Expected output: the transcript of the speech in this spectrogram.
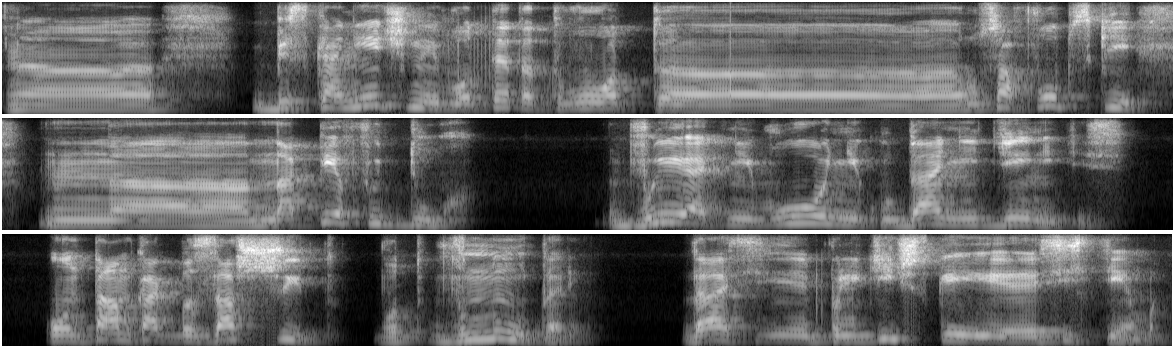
бесконечный вот этот вот э, русофобский э, напев и дух. вы от него никуда не денетесь. Он там как бы зашит вот внутрь да, политической э, системы.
